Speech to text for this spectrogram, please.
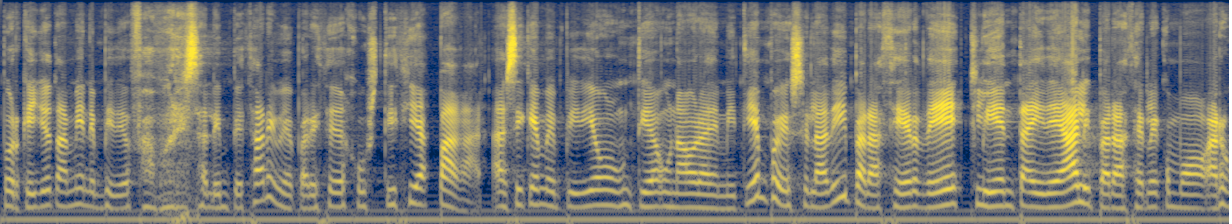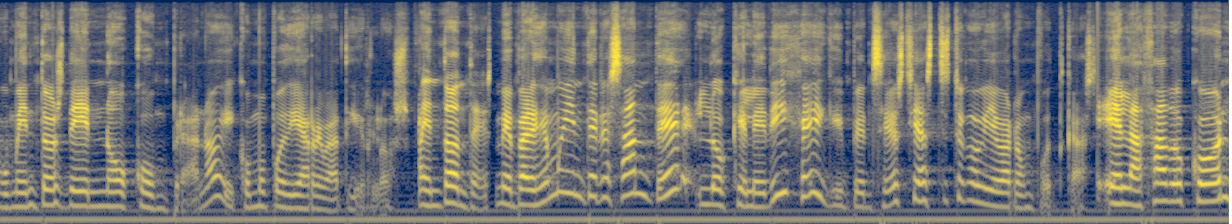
Porque yo también he pedido favores al empezar y me parece de justicia pagar. Así que me pidió un una hora de mi tiempo, yo se la di para hacer de clienta ideal y para hacerle como argumentos de no compra, ¿no? Y cómo podía rebatirlos. Entonces, me pareció muy interesante lo que le dije y pensé, hostia, esto tengo que llevar a un podcast. Enlazado con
